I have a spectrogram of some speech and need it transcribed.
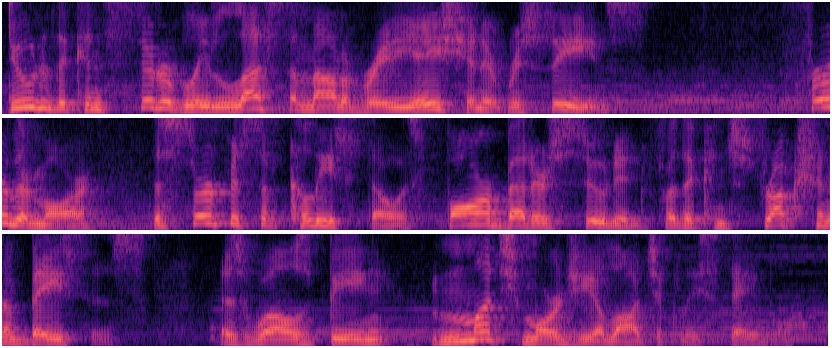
due to the considerably less amount of radiation it receives. Furthermore, the surface of Callisto is far better suited for the construction of bases, as well as being much more geologically stable.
